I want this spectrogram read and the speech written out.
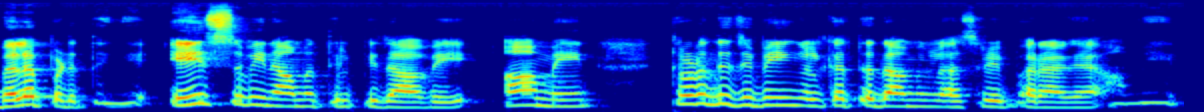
பலப்படுத்துங்க. ஏசுவி நாமத்தில் பிதாவே ஆமேன். தொடர்ந்து ஜெபியுங்கள் கத்ததாமிகள் ஆசிரியப்பாராக ஆமேன்.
